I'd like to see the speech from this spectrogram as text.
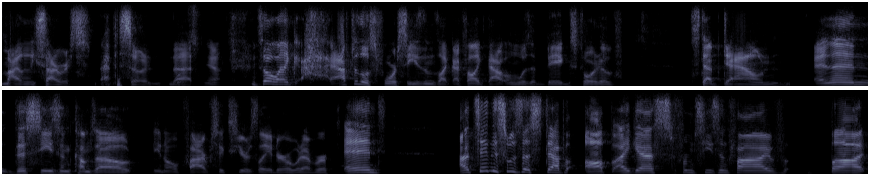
Miley Cyrus episode. That yeah. So like after those four seasons, like I felt like that one was a big sort of step down. And then this season comes out, you know, five, six years later or whatever. And I'd say this was a step up, I guess, from season five, but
